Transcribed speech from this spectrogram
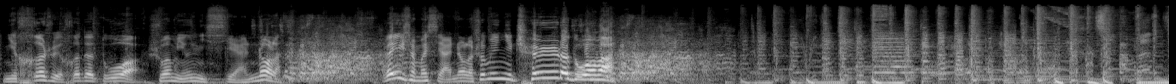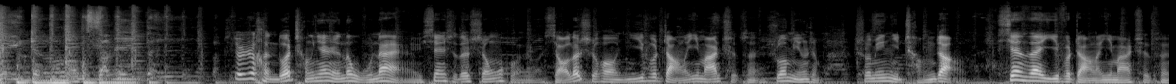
你喝水喝得多，说明你闲着了。为什么闲着了？说明你吃的多嘛。就是很多成年人的无奈与现实的生活，对吧？小的时候你衣服长了一码尺寸，说明什么？说明你成长了。现在衣服长了一码尺寸，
